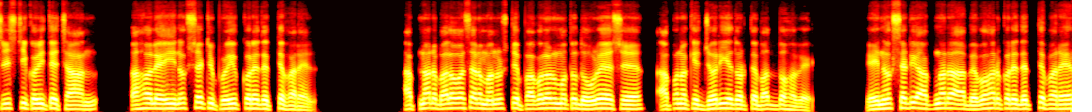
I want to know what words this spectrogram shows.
সৃষ্টি করিতে চান, তাহলে এই নকশাটি প্রয়োগ করে দেখতে পারেন। আপনার ভালোবাসার মানুষটি পাগলের মতো দৌড়ে এসে আপনাকে জড়িয়ে ধরতে বাধ্য হবে। এই নকশাটি আপনারা ব্যবহার করে দেখতে পারেন,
